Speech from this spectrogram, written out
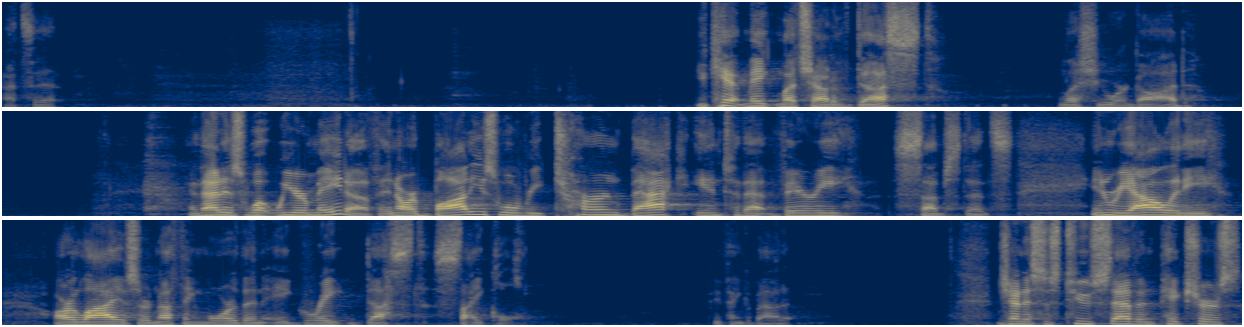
That's it. You can't make much out of dust unless you are God. And that is what we are made of. And our bodies will return back into that very substance. In reality, our lives are nothing more than a great dust cycle, if you think about it. Genesis 2 7 pictures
